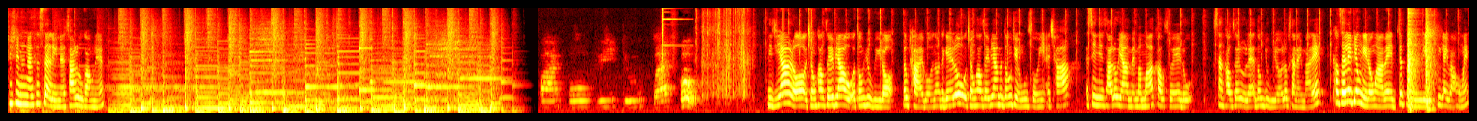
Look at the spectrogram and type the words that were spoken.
ှင်းရှင်းငန်းငန်းဆက်ဆက်လေးနဲ့စားလို့ကောင်းတယ် five, four, three, two, one, go. နေကြီးကတော့ဂျုံခေါက်ဆွဲပြားကိုအသုံးပြုပြီးတော့လောက်ထားရပေါ့နော်တကယ်လို့ဂျုံခေါက်ဆွဲပြားမသုံးချင်ဘူးဆိုရင်အခြားအစင်တင်စားလို့ရမယ်မမားခေါက်ဆွဲလို့ဆန်ခေါက်ဆွဲလို့လည်းအသုံးပြုပြီးတော့လှုပ်ရှားနိုင်ပါတယ်ခေါက်ဆွဲလေးပြုတ်နေတော့မှာပဲစက်သွန်ကြီးတွေထိလိုက်ပါအောင်မယ်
